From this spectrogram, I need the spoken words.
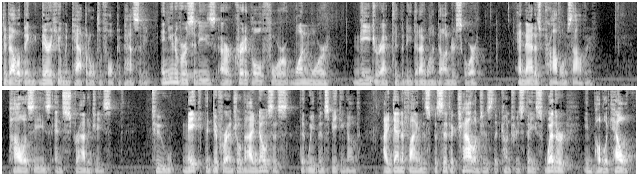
developing their human capital to full capacity. And universities are critical for one more major activity that I want to underscore, and that is problem solving. Policies and strategies to make the differential diagnosis that we've been speaking of, identifying the specific challenges that countries face, whether in public health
